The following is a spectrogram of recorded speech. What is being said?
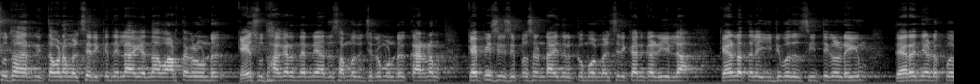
സുധാകരൻ ഇത്തവണ മത്സരിക്കുന്നില്ല എന്ന വാർത്തകളുണ്ട്. കെ സുധാകരൻ തന്നെ അത് സമ്മതിച്ചിട്ടുമുണ്ട്. കാരണം കെ പി സി സി പ്രസിഡന്റായി നിൽക്കുമ്പോൾ മത്സരിക്കാൻ കഴിയില്ല. കേരളത്തിലെ ഇരുപത് സീറ്റുകളുടെയും തെരഞ്ഞെടുപ്പ്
